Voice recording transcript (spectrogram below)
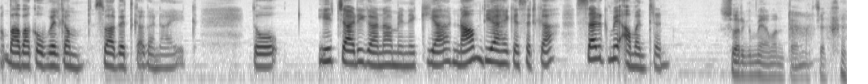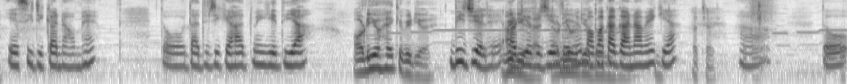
बाबा को वेलकम स्वागत का गाना है एक। तो ये चार ही गाना मैंने किया। नाम दिया है कैसेट का स्वर्ग में आमंत्रण। स्वर्ग में आमंत्रण अच्छा। ये सीडी का नाम है। तो दादी जी के हाथ में ये दिया। ऑडियो है कि वीडियो है? विजुअल है ऑडियो विजुअल दोनों बाबा का गाना में किया। अच्छा हाँ तो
